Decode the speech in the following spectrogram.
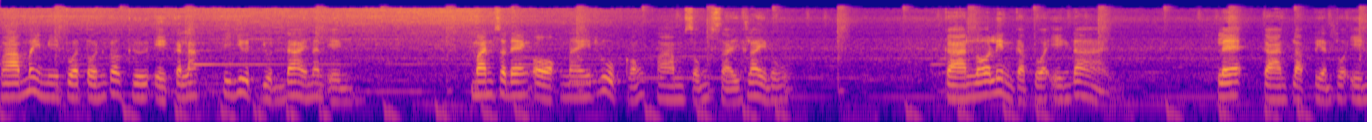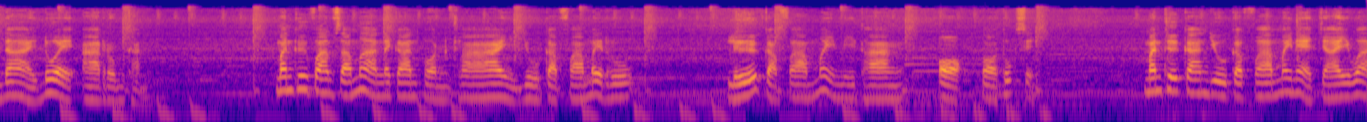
ความไม่มีตัวตนก็คือเอกลักษณ์ที่ยืดหยุ่นได้นั่นเอง มันแสดงออกในรูปของความสงสัยใคร่รู้ การล้อเล่นกับตัวเองได้ และการปรับเปลี่ยนตัวเองได้ด้วยอารมณ์ขัน มันคือความสามารถในการผ่อนคลายอยู่กับความไม่รู้ หรือกับความไม่มีทางออกต่อทุกสิ่ง มันคือการอยู่กับความไม่แน่ใจว่า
